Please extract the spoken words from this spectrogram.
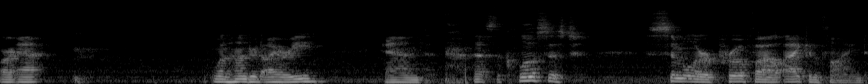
are at 100 IRE and that's the closest similar profile I can find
